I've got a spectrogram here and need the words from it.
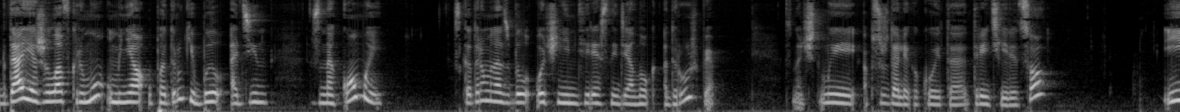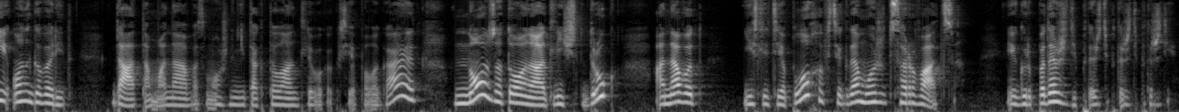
Когда я жила в Крыму, у меня у подруги был один знакомый, с которым у нас был очень интересный диалог о дружбе. Значит, мы обсуждали какое-то третье лицо, и он говорит, да, там она, возможно, не так талантлива, как все полагают, но зато она отличный друг, она вот, если тебе плохо, всегда может сорваться. Я говорю, подожди, подожди, подожди, подожди.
